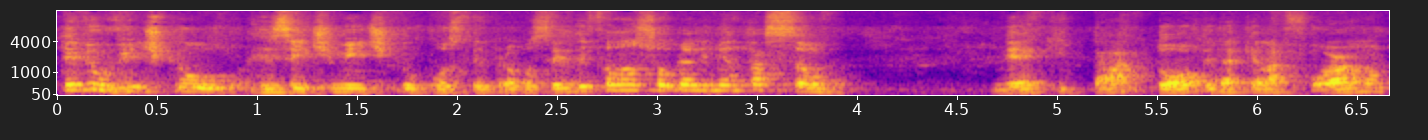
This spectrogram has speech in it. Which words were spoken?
Teve um vídeo que eu, recentemente, que eu postei pra vocês, falando sobre alimentação, né? Que tá top daquela forma.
